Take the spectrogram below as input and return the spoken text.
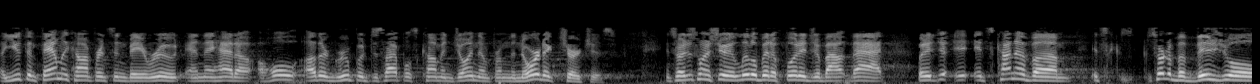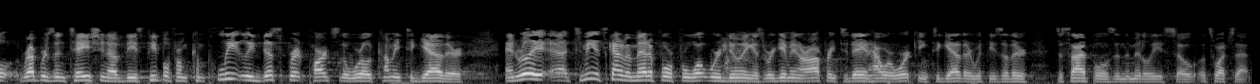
a youth and family conference in Beirut, and they had a, a whole other group of disciples come and join them from the Nordic churches. And so I just want to show you a little bit of footage about that. But it, it, it's kind of um, it's sort of a visual representation of these people from completely disparate parts of the world coming together. And really, uh, to me, it's kind of a metaphor for what we're doing as we're giving our offering today and how we're working together with these other disciples in the Middle East. So let's watch that.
